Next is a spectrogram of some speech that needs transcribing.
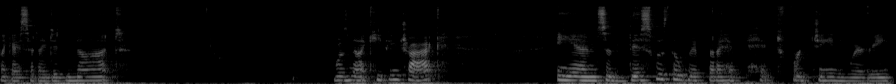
Like I said, I did not, was not keeping track. And so this was the WIP that I had picked for January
